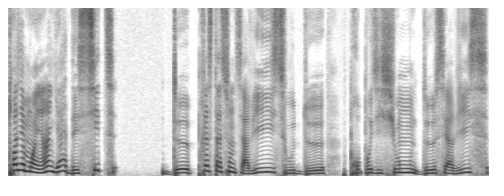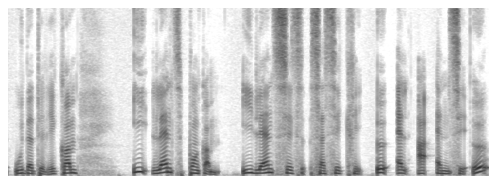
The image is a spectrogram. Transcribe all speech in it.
Troisième moyen, il y a des sites de prestations de services ou de propositions de services ou d'ateliers comme elance.com. Elance, ça s'écrit E-L-A-N-C-E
